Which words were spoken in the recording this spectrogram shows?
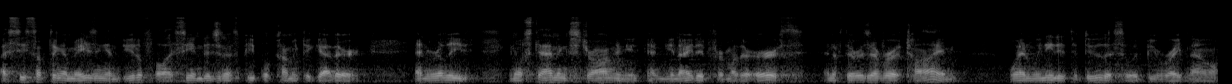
I see something amazing and beautiful. I see Indigenous people coming together and really, you know, standing strong and, and united for Mother Earth. And if there was ever a time when we needed to do this, it would be right now.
